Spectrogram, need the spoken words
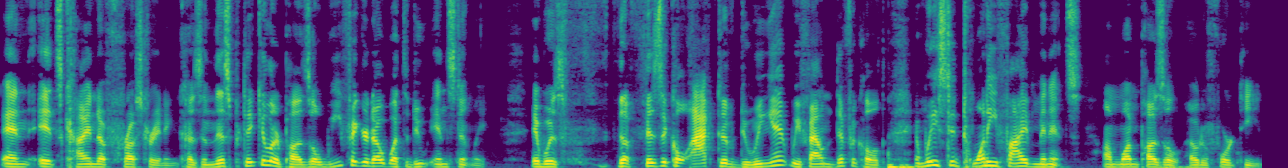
And it's kind of frustrating because in this particular puzzle, we figured out what to do instantly. It was f- the physical act of doing it we found difficult and wasted 25 minutes on one puzzle out of 14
